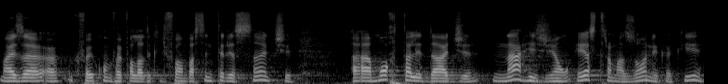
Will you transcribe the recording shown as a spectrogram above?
mas, a, a, foi, como foi falado aqui de forma bastante interessante, a mortalidade na região extra-amazônica aqui,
